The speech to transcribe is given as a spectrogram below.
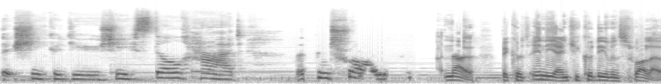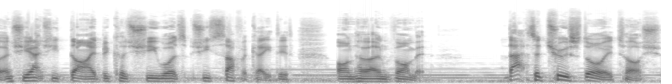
that she could use. She still had the control. No, because in the end she couldn't even swallow, and she actually died because she was she suffocated on her own vomit. That's a true story, Tosh.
